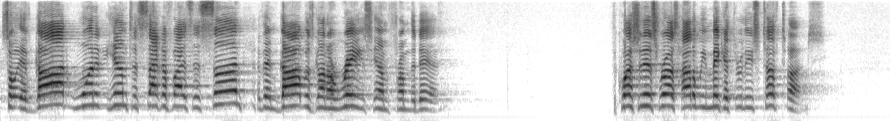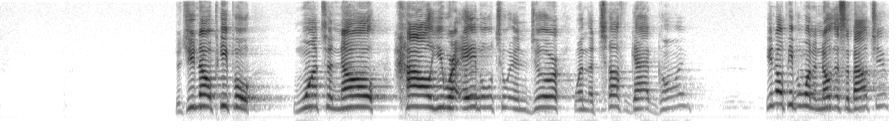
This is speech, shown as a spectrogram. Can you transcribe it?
So if God wanted him to sacrifice his son, then God was going to raise him from the dead. The question is for us how do we make it through these tough times? Did you know people want to know how you were able to endure when the tough got going? You know, people want to know this about you.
